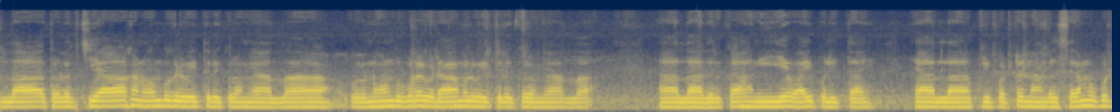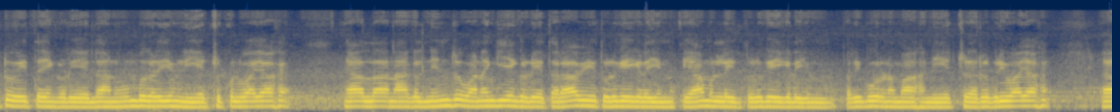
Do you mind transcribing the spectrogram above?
அல்லா தொடர்ச்சியாக நோன்புகள் வைத்திருக்கிறோம். யா அல்லா ஒரு நோன்பு கூட விடாமல் வைத்திருக்கிறோம். யா அல்லா அல்லா அதற்காக நீயே வாய்ப்பளித்தாய். யா அப்படிப்பட்டு நாங்கள் சிரமப்பட்டு வைத்த எங்களுடைய எல்லா நோன்புகளையும் நீ ஏற்றுக்கொள்வாயாக. யா நாங்கள் நின்று வணங்கி எங்களுடைய தராவிய தொழுகைகளையும் கியாமுல்லை தொழுகைகளையும் பரிபூர்ணமாக நீ ஏற்று அருள் புரிவாயாக யா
